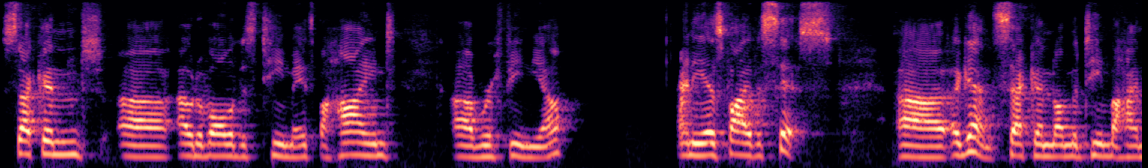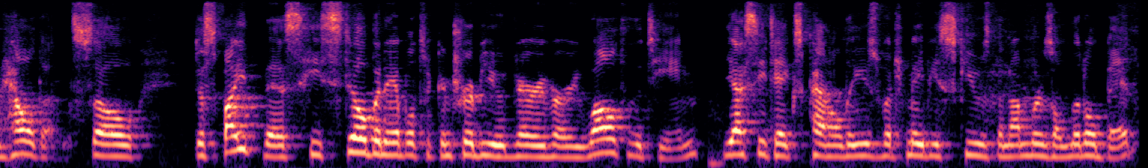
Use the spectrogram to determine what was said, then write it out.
second uh, out of all of his teammates behind uh, Rafinha, and he has five assists. Uh, again, second on the team behind Heldon. So Despite this, he's still been able to contribute very, very well to the team. Yes, he takes penalties, which maybe skews the numbers a little bit,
